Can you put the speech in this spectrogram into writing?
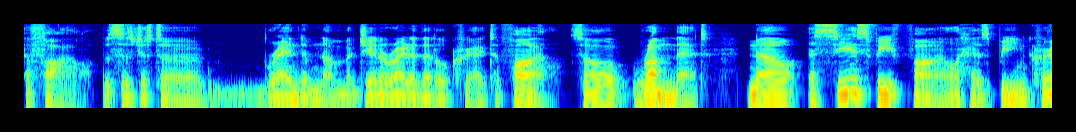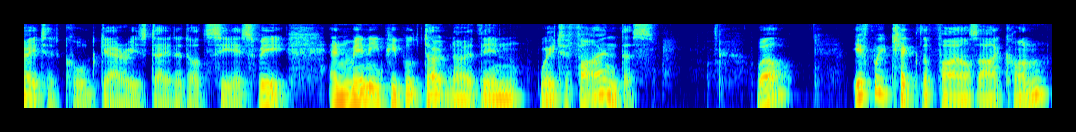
a file. This is just a random number generator that'll create a file. So I'll run that. Now, a CSV file has been created called garysdata.csv, and many people don't know then where to find this. Well, if we click the files icon,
